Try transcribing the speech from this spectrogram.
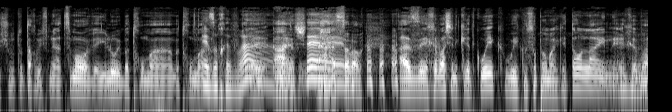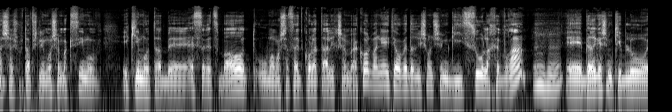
שהוא תותח בפני עצמו, ועילוי בתחום ה... איזו חברה? אה, אה, השם? סבבה. אז חברה שנקראת קוויק, קוויק הוא סופרמרקט אונליין, חברה שהשותף שלי, משה מקסימוב, הקים אותה בעשר אצבעות, הוא ממש עשה את כל התהליך שם והכל, ואני הייתי העובד הראשון שהם גייסו לחברה, ברגע שהם קיבלו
